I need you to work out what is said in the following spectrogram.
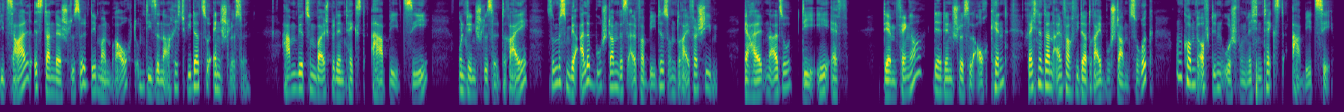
Die Zahl ist dann der Schlüssel, den man braucht, um diese Nachricht wieder zu entschlüsseln. Haben wir zum Beispiel den Text ABC und den Schlüssel 3, so müssen wir alle Buchstaben des Alphabetes um 3 verschieben, erhalten also DEF. Der Empfänger, der den Schlüssel auch kennt, rechnet dann einfach wieder drei Buchstaben zurück und kommt auf den ursprünglichen Text ABC.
